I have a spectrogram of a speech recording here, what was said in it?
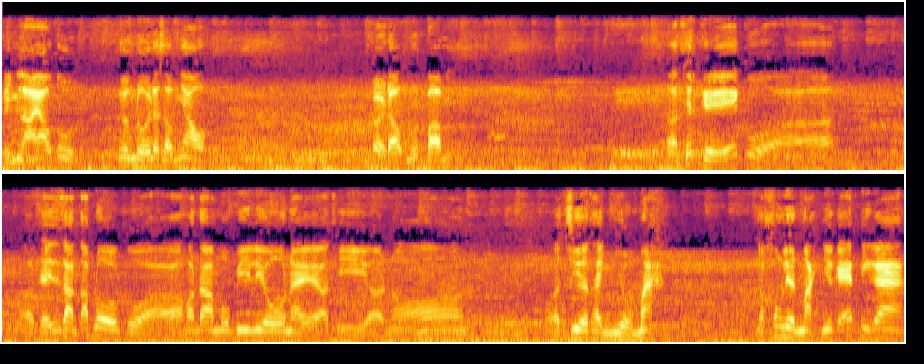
kính lái auto. Tương đối là giống nhau. Khởi động nút bấm uh, thiết kế của uh, cái dàn táp lô của Honda Mobilio này ờ, thì uh, nó uh, chia thành nhiều mảng. Nó không liền mạch như cái Etiga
